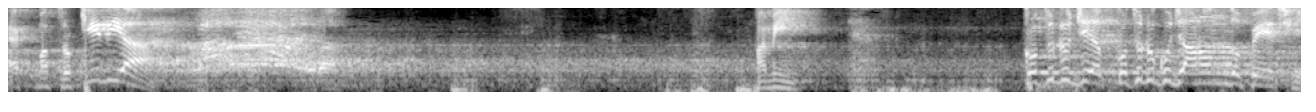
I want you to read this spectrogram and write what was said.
একমাত্র কি দিয়া? আমি কতটুকু যে কতটুকু যে আনন্দ পেয়েছি।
